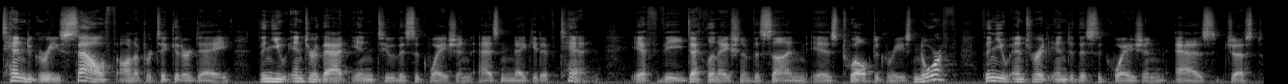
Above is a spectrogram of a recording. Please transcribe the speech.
10 degrees south on a particular day, then you enter that into this equation as negative 10. If the declination of the sun is 12 degrees north, then you enter it into this equation as just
